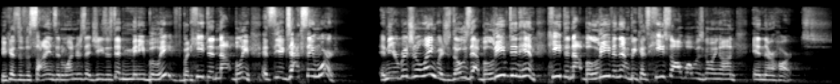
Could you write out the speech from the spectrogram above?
Because of the signs and wonders that Jesus did, many believed, but he did not believe. It's the exact same word. In the original language, those that believed in him, he did not believe in them because he saw what was going on in their hearts.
